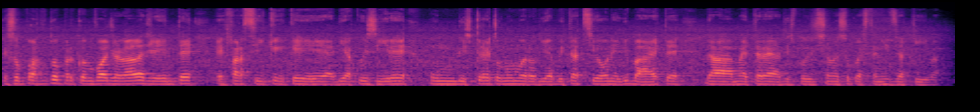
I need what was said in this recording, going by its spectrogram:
e soprattutto per coinvolgere la gente e far sì che, che, di acquisire un discreto numero di abitazioni e di baite da mettere a disposizione su questa iniziativa.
